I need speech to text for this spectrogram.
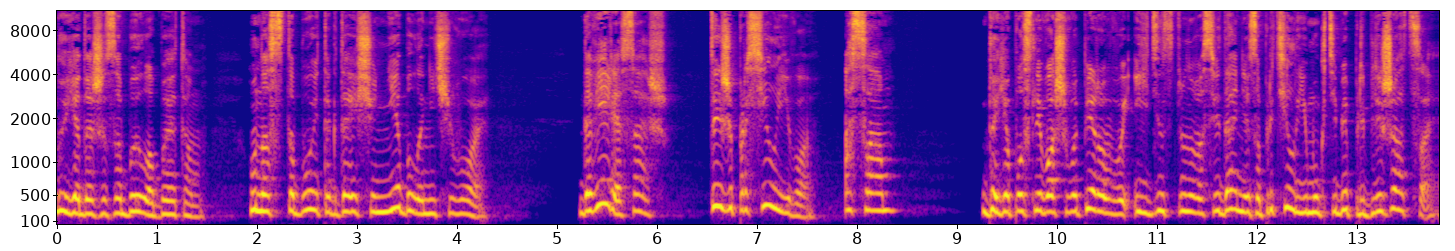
«Но я даже забыл об этом. У нас с тобой тогда еще не было ничего». «Доверие, Саш. Ты же просил его. А сам?» «Да я после вашего первого и единственного свидания запретил ему к тебе приближаться».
